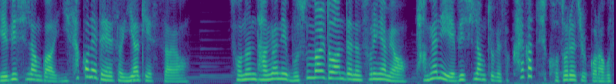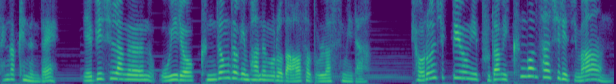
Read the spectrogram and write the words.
예비 신랑과 이 사건에 대해서 이야기했어요. 저는 당연히 무슨 말도 안 되는 소리냐며 당연히 예비 신랑 쪽에서 칼같이 거절해 줄 거라고 생각했는데 예비 신랑은 오히려 긍정적인 반응으로 나와서 놀랐습니다. 결혼식 비용이 부담이 큰 건 사실이지만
